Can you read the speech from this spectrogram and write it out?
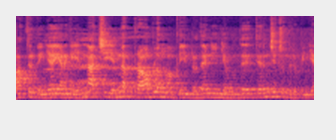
பார்த்துருப்பீங்க. எனக்கு என்னாச்சு என்ன ப்ராப்ளம் அப்படின்றத நீங்கள் வந்து தெரிஞ்சிட்டு இருந்திருப்பீங்க.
